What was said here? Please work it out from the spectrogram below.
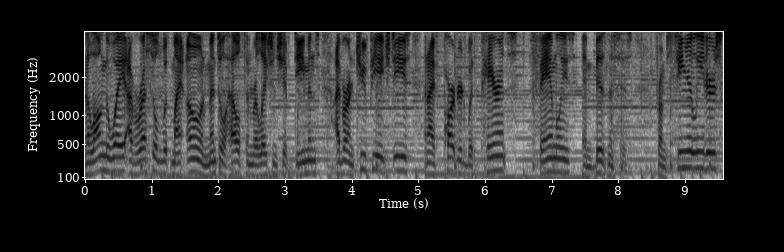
And along the way, I've wrestled with my own mental health and relationship demons. I've earned two PhDs, and I've partnered with parents, families, and businesses, from senior leaders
